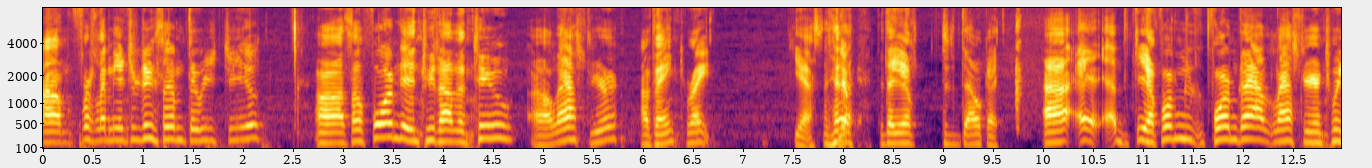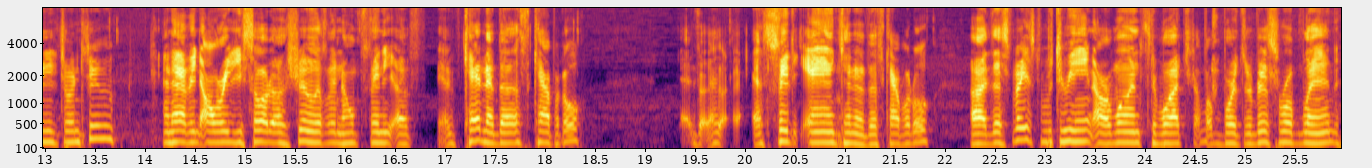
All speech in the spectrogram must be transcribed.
Um, first, let me introduce them to, to you. Uh, so formed in 2002, uh, last year, I think, right? Yes. Today is today- okay. Uh, uh, yeah, formed formed out last year in 2022, and having already sold out shows in the home city of, of Canada's capital, uh, uh, city and Canada's capital. Uh, the space between are ones to watch was a visceral blend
